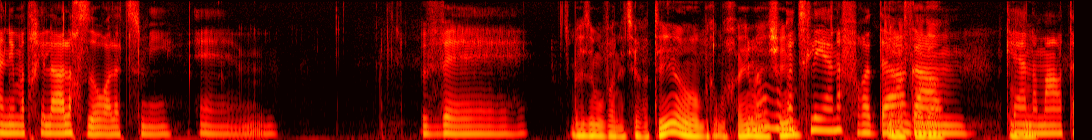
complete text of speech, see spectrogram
אני מתחילה לחזור על עצמי. אה, ו... באיזה מובן יצירתי או בחיים לא, האישיים? אצלי אין הפרדה אין הפרדה. גם. כן, מהמם. אמרת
